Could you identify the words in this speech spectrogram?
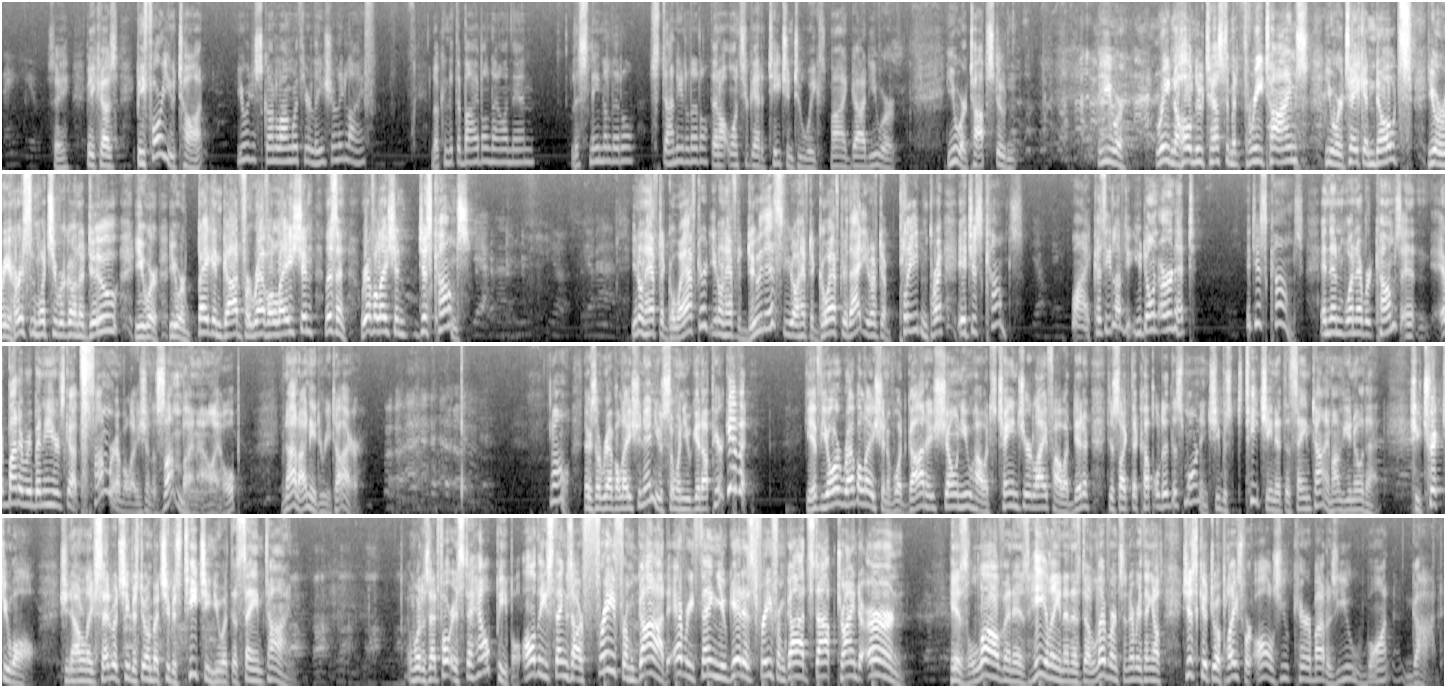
Thank you. See? Because before you taught, you were just going along with your leisurely life, looking at the Bible now and then, listening a little, studying a little. Then once you get a teach in two weeks, my God, you were you were a top student. You were reading the whole New Testament three times. You were taking notes. You were rehearsing what you were going to do. You were, you were begging God for revelation. Listen, revelation just comes. Yeah. You don't have to go after it. You don't have to do this. You don't have to go after that. You don't have to plead and pray. It just comes. Why? Because He loves you. You don't earn it. It just comes. And then whenever it comes, and everybody, everybody here's got some revelation of something by now, I hope. If not, I need to retire. No, there's a revelation in you. So when you get up here, give it. Give your revelation of what God has shown you, how it's changed your life, how it did it, just like the couple did this morning. She was teaching at the same time. How do you know that? She tricked you all. She not only said what she was doing, but she was teaching you at the same time. And what is that for? It's to help people. All these things are free from God. Everything you get is free from God. Stop trying to earn His love and His healing and His deliverance and everything else. Just get to a place where all you care about is you want God.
